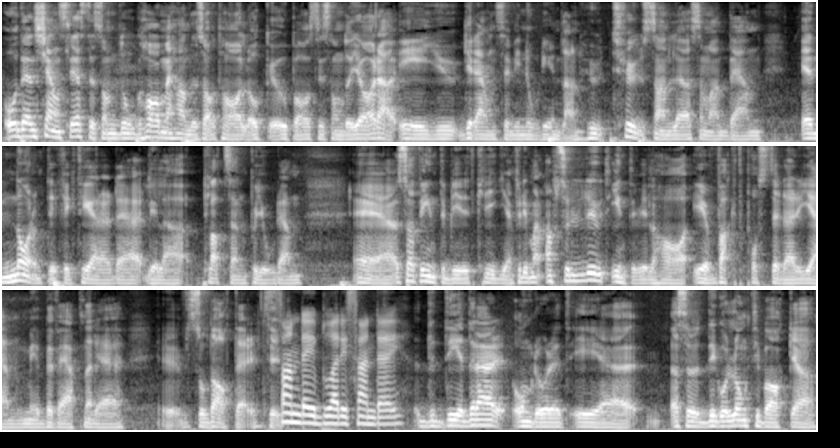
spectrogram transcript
och den känsligaste som nog har med handelsavtal och uppehållstillstånd att göra är ju gränsen vid Nordirland. Hur tusan löser man den enormt infekterade lilla platsen på jorden? Eh, så att det inte blir ett krig igen. För det man absolut inte vill ha är vaktposter där igen med beväpnade soldater. Typ. Sunday Bloody Sunday. Det, det, det, där området är, alltså det går långt tillbaka,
